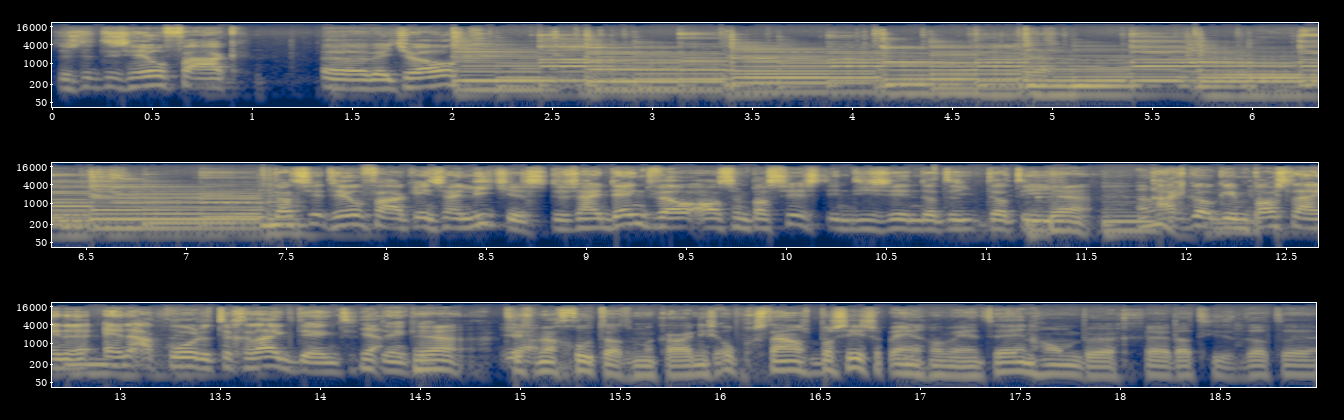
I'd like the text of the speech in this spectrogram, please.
Dus het is heel vaak, eh, weet je wel. Dat zit heel vaak in zijn liedjes. Dus hij denkt wel als een bassist in die zin dat hij, dat hij Ja. eigenlijk ook in baslijnen en akkoorden tegelijk denkt, Ja. denk ik. Ja. Het is maar goed dat McCartney is opgestaan als bassist op enig moment hè, in Hamburg. eh, dat hij dat. eh,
